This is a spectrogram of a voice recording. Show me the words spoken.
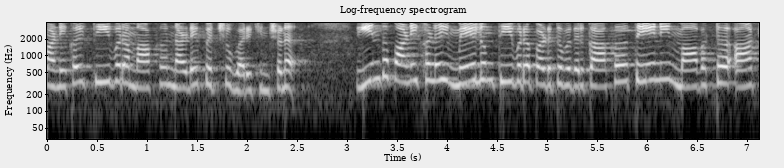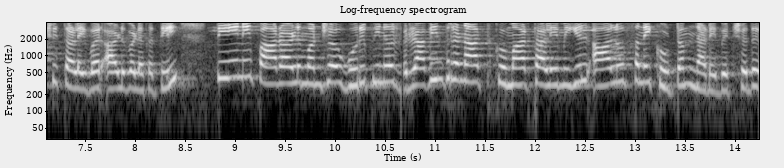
பணிகள் தீவிரமாக நடைபெற்று வருகின்றன. இந்த பணிகளை மேலும் தீவிரப்படுத்துவதற்காக தேனி மாவட்ட ஆட்சித்தலைவர் அலுவலகத்தில் தேனி பாராளுமன்ற உறுப்பினர் ரவீந்திரநாத் குமார் தலைமையில் ஆலோசனை கூட்டம் நடைபெற்றது.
